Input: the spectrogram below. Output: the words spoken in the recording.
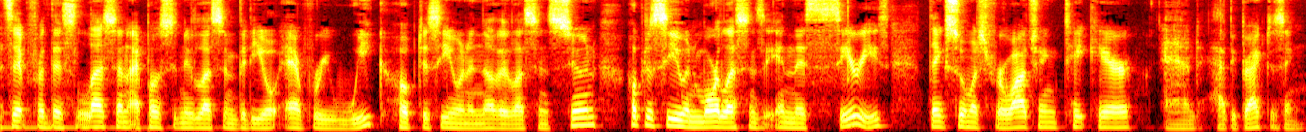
That's it for this lesson. I post a new lesson video every week. Hope to see you in another lesson soon. Hope to see you in more lessons in this series. Thanks so much for watching. Take care and happy practicing.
